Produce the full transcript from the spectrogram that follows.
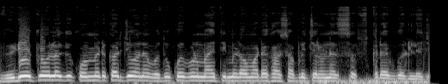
વીડિયો કેવો લાગે કોમેન્ટ કરજો અને વધુ કોઈ પણ માહિતી મેળવવા માટે ખાસ આપણી ચેનલને સબસ્ક્રાઈબ કરી લેજો.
